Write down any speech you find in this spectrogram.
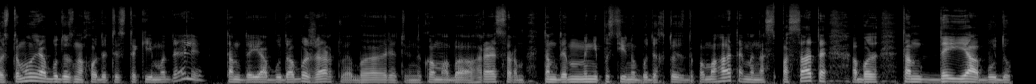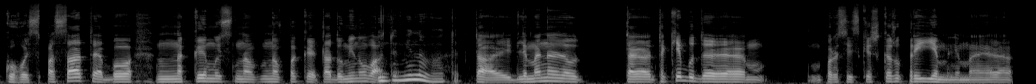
Ось тому я буду знаходитись в такій моделі, там, де я буду або жертвою, або рятівником, або агресором, там, де мені постійно буде хтось допомагати, мене спасати, або там, де я буду когось спасати, або на кимось навпаки та домінувати. Домінувати. Так, і для мене та, таке буде по-російськи ж кажу, приємліме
